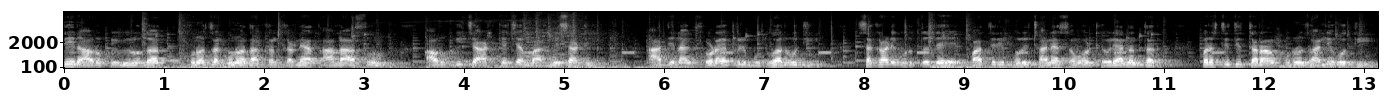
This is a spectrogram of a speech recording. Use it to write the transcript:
तीन आरोपी विरोधात खुनाचा गुन्हा दाखल करण्यात आला असून आरोपीच्या अटकेच्या मागणीसाठी आदिनांक सोळा एप्रिल बुधवार रोजी सकाळी मृतदेह पाथरी पोलीस ठाण्यासमोर ठेवल्यानंतर परिस्थिती तणावपूर्ण झाली होती.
